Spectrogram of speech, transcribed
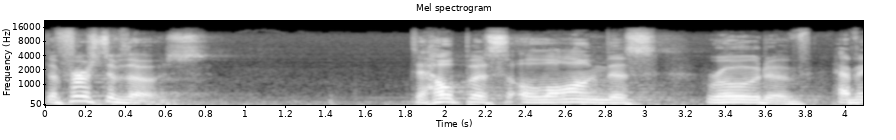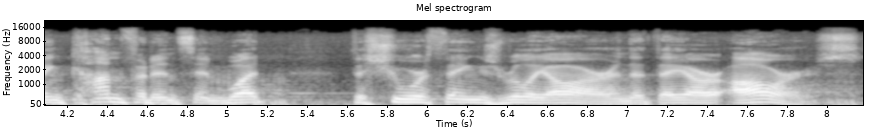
The first of those, to help us along this road of having confidence in what the sure things really are and that they are ours.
